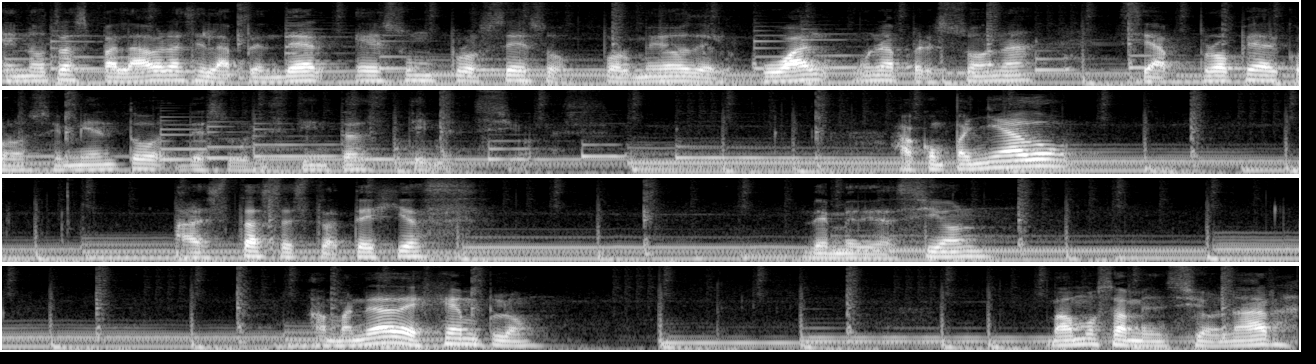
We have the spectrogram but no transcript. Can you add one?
En otras palabras, el aprender es un proceso por medio del cual una persona se apropia del conocimiento de sus distintas dimensiones. Acompañado a estas estrategias de mediación, a manera de ejemplo, Vamos a mencionar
